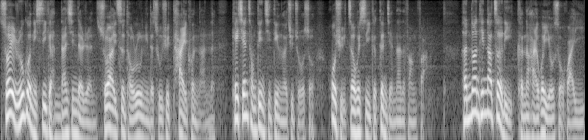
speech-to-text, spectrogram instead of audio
所以，如果你是一个很担心的人，说要一次投入你的储蓄太困难了，可以先从定期定额去着手，或许这会是一个更简单的方法。很多人听到这里，可能还会有所怀疑。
